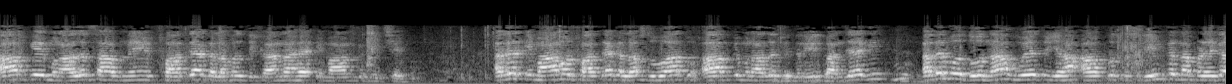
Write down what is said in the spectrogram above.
آپ کے مناظر صاحب نے فاتحہ کا لفظ دکھانا ہے امام کے پیچھے۔ اگر امام اور فاتحہ کا لفظ ہوا تو آپ کے مناظر کی دلیل بن جائے گی۔ اگر وہ دو نہ ہوئے تو یہاں آپ کو تسلیم کرنا پڑے گا۔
